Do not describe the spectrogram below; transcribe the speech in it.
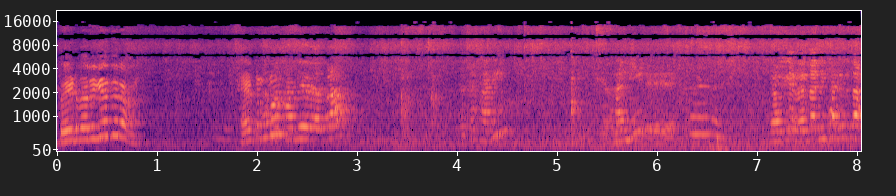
पेट भर गया तेरा? है टुल्लू? खाने रहता रहता खाली खाली रह गया रहता नहीं खाली बता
